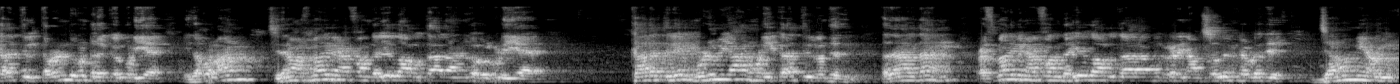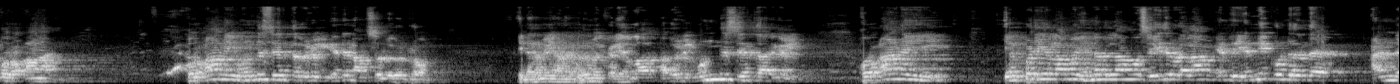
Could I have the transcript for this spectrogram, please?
கரத்தில் தொடர்ந்து கொண்டிருக்கக்கூடிய இந்த குரான் சிதனா உஸ்மான் பின் அஃபான் ரலியல்லாஹு தஆலா அவர்களுடைய காலத்திலே முழுமையாக நம்முடைய கருத்தில் வந்தது. அதனால்தான் ரஸ்மான் பின் அஃபான் ரலியல்லாஹு தஆலா நாம் சொல்லுகின்ற பொழுது ஜாமிஉல் குர்ஆன். குர்ஆனை ஒன்று சேர்த்தவர்கள் என்று நாம் சொல்லுகின்றோம். என் அருமையான பெருமக்கள் எல்லாம் அவர்கள் ஒன்று சேர்த்தார்கள். குர்ஆனை எப்படியெல்லாமோ என்னவெல்லாமோ செய்து விடலாம் என்று எண்ணிக்கொண்டிருந்த அந்த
